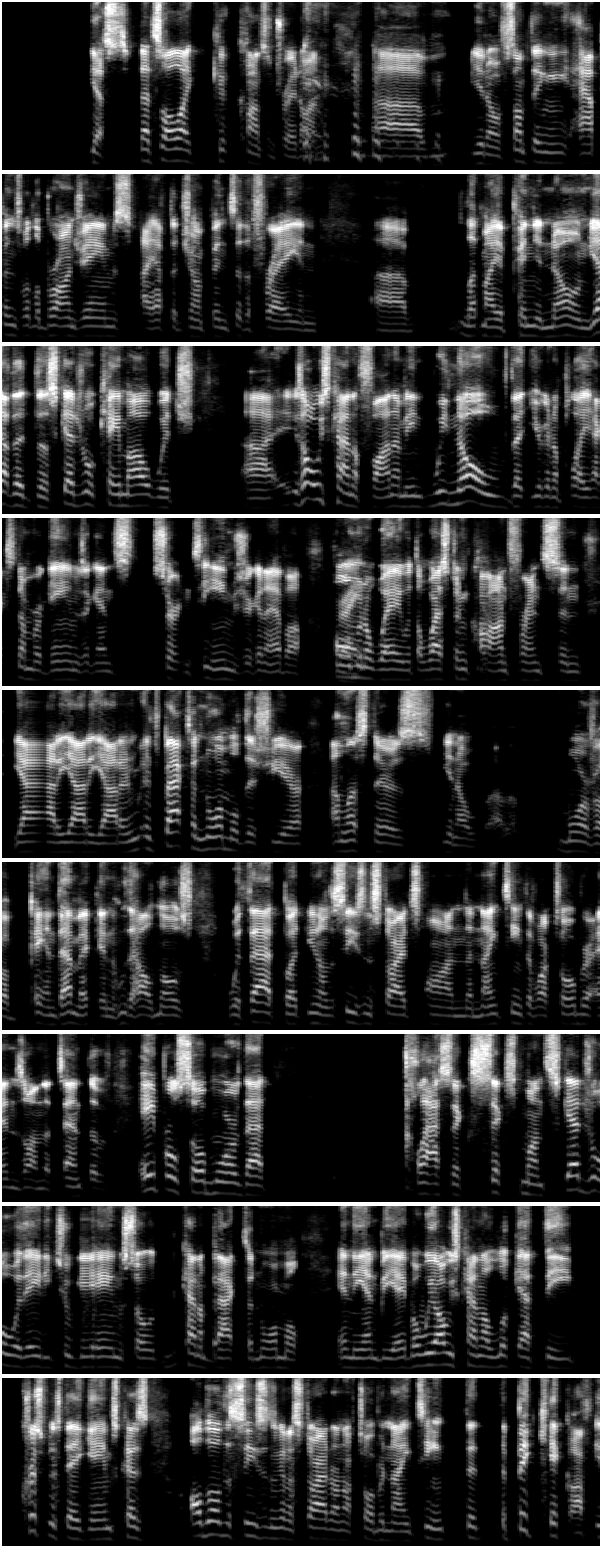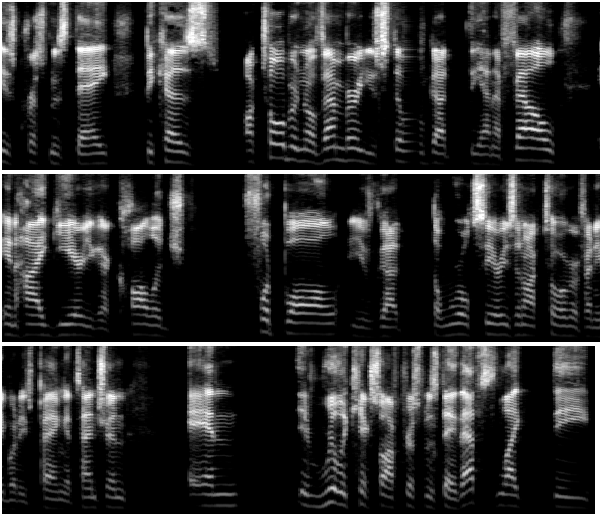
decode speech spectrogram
Yes, that's all I could concentrate on. um, you know, if something happens with LeBron James, I have to jump into the fray and uh, let my opinion known. Yeah, the, the schedule came out, which uh, is always kind of fun. I mean, we know that you're going to play X number of games against certain teams. You're going to have a home right. and away with the Western Conference and yada yada yada. And it's back to normal this year, unless there's you know uh, more of a pandemic, and who the hell knows with that. But you know, the season starts on the 19th of October, ends on the 10th of April, so more of that classic six month schedule with 82 games. So kind of back to normal in the NBA. But we always kind of look at the Christmas Day games because although the season is going to start on October 19th, the, the big kickoff is Christmas Day because October, November, you still got the NFL in high gear. You got college football. You've got the World Series in October, if anybody's paying attention. And it really kicks off Christmas Day. That's like the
